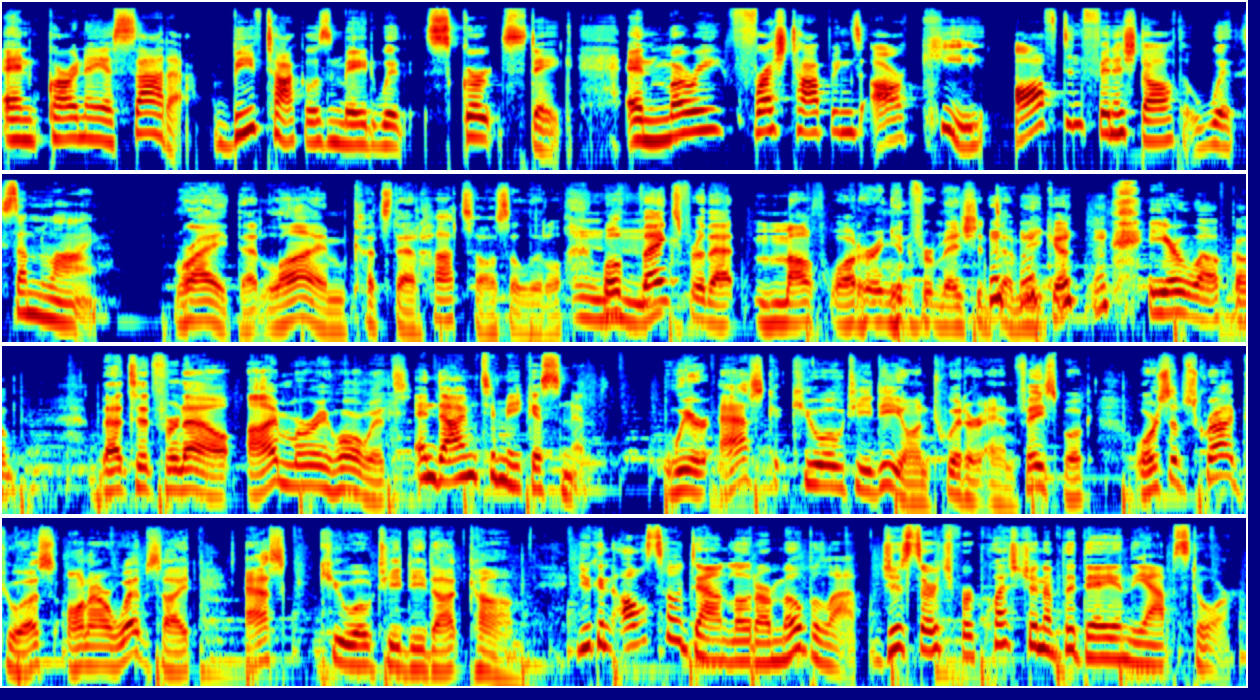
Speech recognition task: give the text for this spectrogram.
and carne asada, beef tacos made with skirt steak. And Murray, fresh toppings are key, often finished off with some lime. Right, that lime cuts that hot sauce a little. Well, mm-hmm. thanks for that mouth-watering information, Tamika. You're welcome. That's it for now. I'm Murray Horwitz. And I'm Tamika Smith. We're Ask QOTD on Twitter and Facebook, or subscribe to us on our website, askqotd.com. You can also download our mobile app. Just search for Question of the Day in the App Store.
